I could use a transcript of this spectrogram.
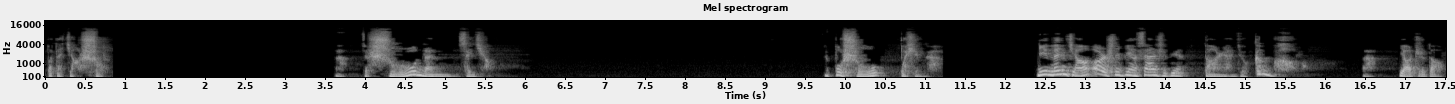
把它讲熟。啊，这熟能生巧，不熟不行啊。你能讲二十遍、三十遍，当然就更好了。啊，要知道，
